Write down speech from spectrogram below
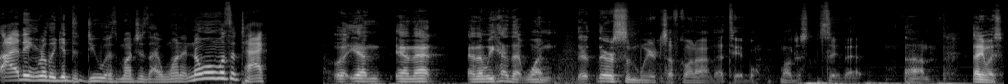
I didn't really get to do as much as I wanted. No one was attacked. Well, yeah, and, and that, and then we had that one. There, there was some weird stuff going on at that table. I'll just say that. Um, anyways,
